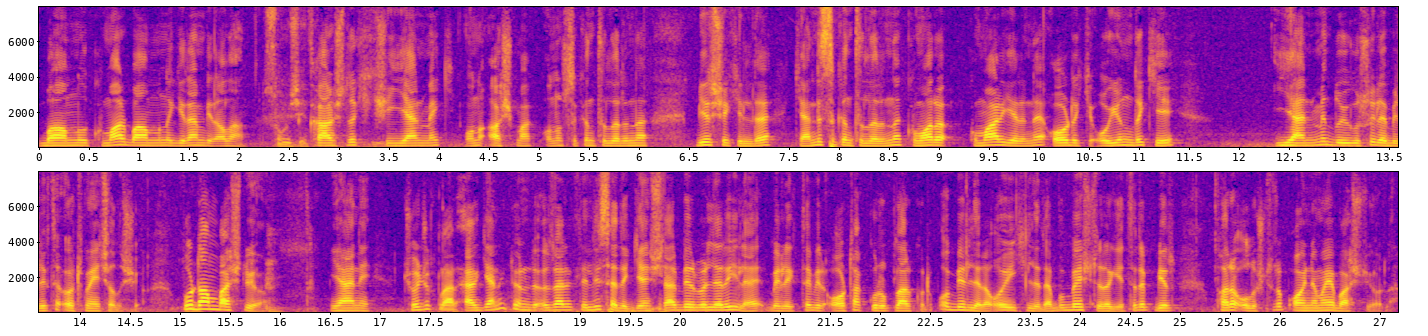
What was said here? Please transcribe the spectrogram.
bağımlılık, kumar bağımlılığına giren bir alan. Sonuç itibariyle. Karşıdaki kişiyi yenmek, onu aşmak, onun sıkıntılarını bir şekilde kendi sıkıntılarını kumar kumar yerine oradaki oyundaki yenme duygusuyla birlikte örtmeye çalışıyor. Buradan başlıyor. Yani çocuklar ergenlik döneminde özellikle lisede gençler birbirleriyle birlikte bir ortak gruplar kurup o 1 lira, o 2 lira, bu 5 lira getirip bir para oluşturup oynamaya başlıyorlar.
